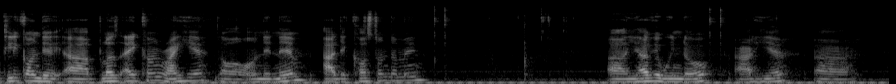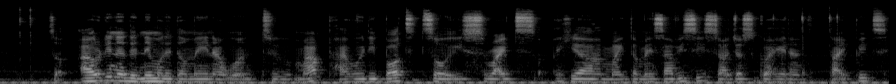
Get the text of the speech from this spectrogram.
click on the uh, plus icon right here or on the name, add the custom domain. Uh, you have a window right here. Uh, so I already know the name of the domain I want to map. I already bought it so it's right here on my domain services. So I'll just go ahead and type it.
